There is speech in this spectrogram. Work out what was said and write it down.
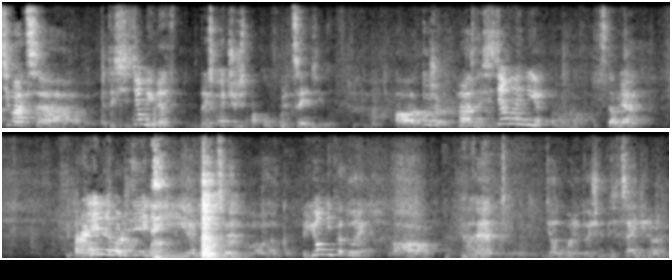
активация этой системы является, происходит через покупку лицензии. Тоже разные системы они представляют и параллельное вождение, и свой приемник, который помогает делать более точное позиционирование.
